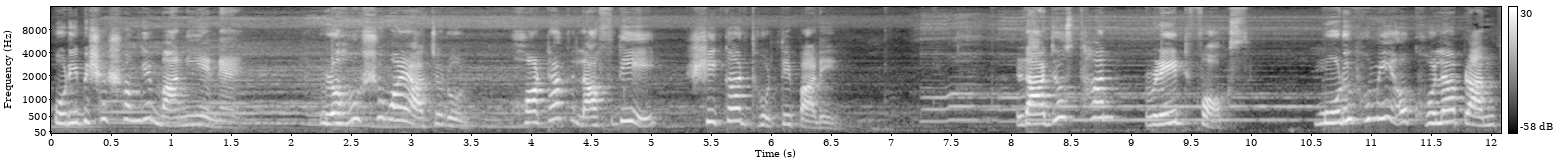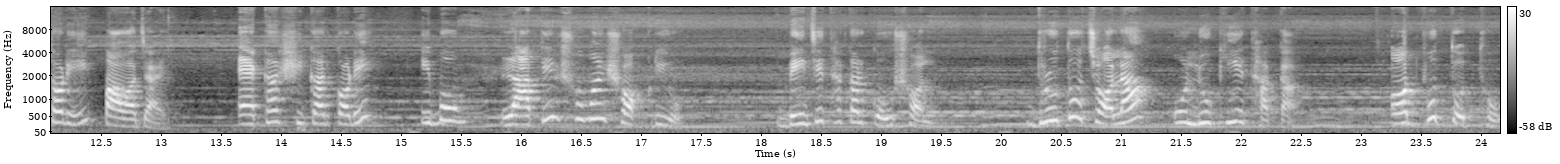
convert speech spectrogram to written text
পরিবেশের সঙ্গে মানিয়ে নেয়। রহস্যময় আচরণ হঠাৎ লাফ দিয়ে শিকার ধরতে পারে। রাজস্থান রেড ফক্স, মরুভূমি ও খোলা প্রান্তরে পাওয়া যায়। একা শিকার করে এবং রাতের সময় সক্রিয়। বেঁচে থাকার কৌশল, দ্রুত চলা ও লুকিয়ে থাকা। অদ্ভুত তথ্য,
